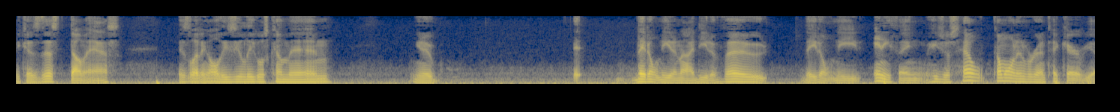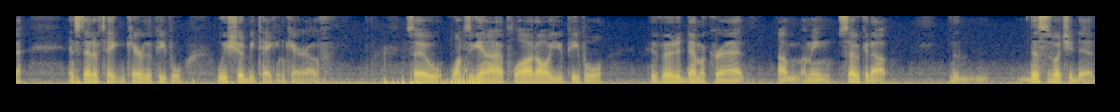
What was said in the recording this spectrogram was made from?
because this dumbass is letting all these illegals come in, you know, they don't need an ID to vote. They don't need anything. He's just, hell, come on in, we're going to take care of you. Instead of taking care of the people we should be taking care of. So, once again, I applaud all you people who voted Democrat. Um, I mean, soak it up. This is what you did.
